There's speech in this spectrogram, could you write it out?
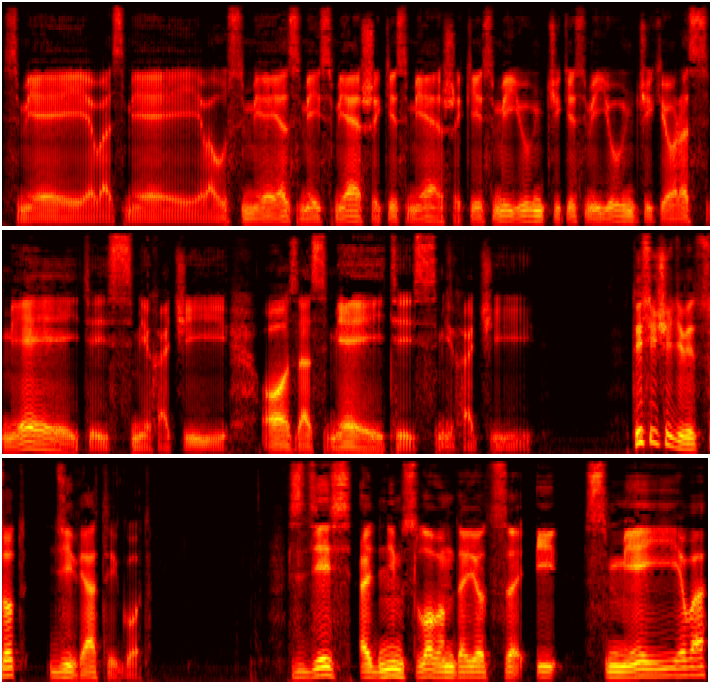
смеева, смеева, усмея, смей, смешики, смешики, смеюнчики, смеюнчики, о, рассмейтесь, смехачи, о, засмейтесь, смехачи. 1900 девятый год. Здесь одним словом дается и Смеева,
